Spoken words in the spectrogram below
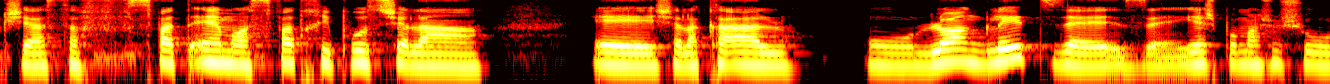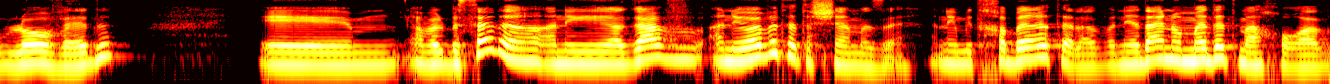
כשהשפת אם או השפת חיפוש של, ה, אה, של הקהל הוא לא אנגלית, זה, זה, יש פה משהו שהוא לא עובד. אמ, אבל בסדר, אני אגב, אני אוהבת את השם הזה, אני מתחברת אליו, אני עדיין עומדת מאחוריו.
